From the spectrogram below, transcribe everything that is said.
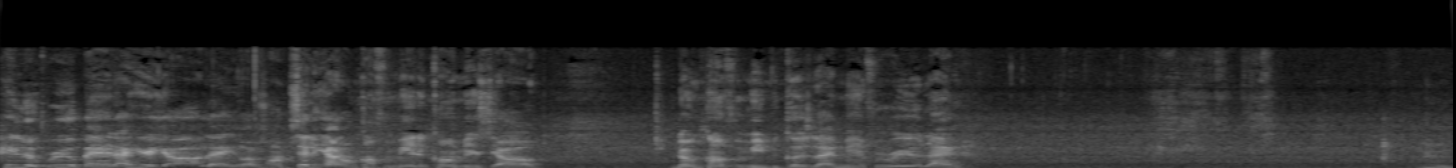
he look real bad out here, y'all. Like, I'm telling y'all, don't come for me in the comments, y'all. Don't come for me because, like, man, for real, like, Mm.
